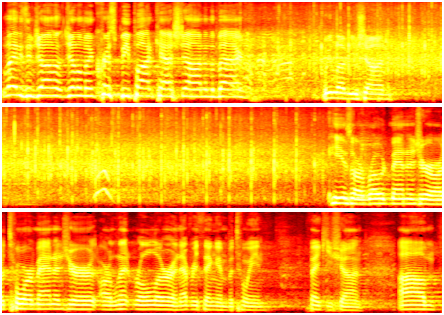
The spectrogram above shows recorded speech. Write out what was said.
Ladies and gen- gentlemen, Crispy Podcast Shawn in the back. we love you, Shawn. He is our road manager, our tour manager, our lint roller, and everything in between. Thank you, Shawn. Um,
